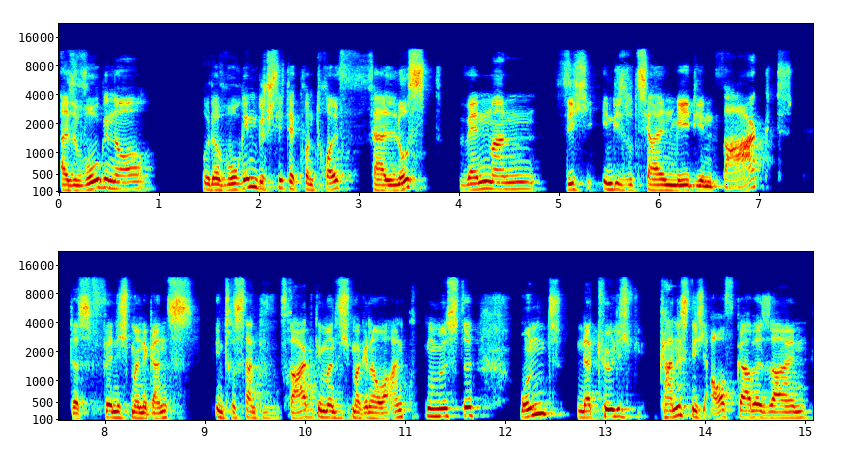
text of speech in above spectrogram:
Also wo genau oder worin besteht der Kontrollverlust, wenn man sich in die sozialen Medien wagt? Das fände ich mal eine ganz interessante Frage, die man sich mal genauer angucken müsste. Und natürlich kann es nicht Aufgabe sein,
